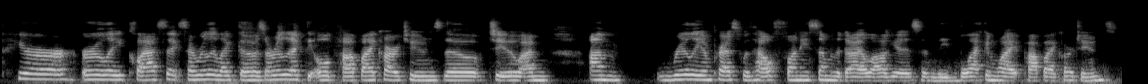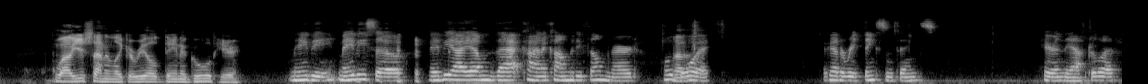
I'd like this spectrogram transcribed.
pure early classics. I really like those. I really like the old Popeye cartoons though too. I'm I'm really impressed with how funny some of the dialogue is in the black and white Popeye cartoons. Wow, you're sounding like a real Dana Gould here. Maybe, maybe so. maybe I am that kind of comedy film nerd. Oh boy, I got to rethink some things here in the afterlife.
